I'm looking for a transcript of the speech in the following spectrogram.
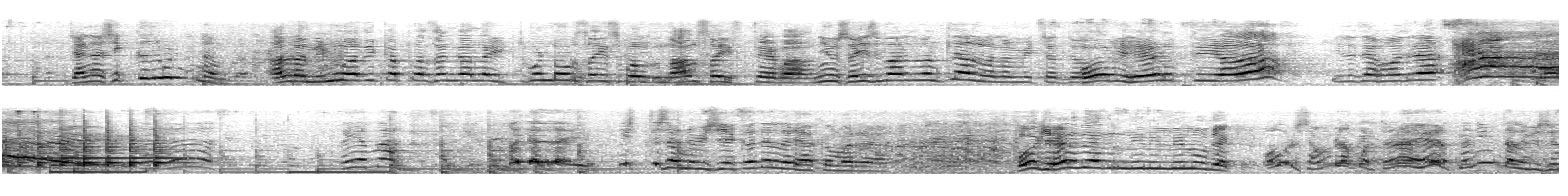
ಜನ ಸಿಕ್ಕಿದ್ರು ಉಂಟು ನಮ್ದು. ಅಲ್ಲ ನಿಮ್ಮ ಅಧಿಕ ಪ್ರಸಂಗ ಎಲ್ಲ ಇಟ್ಕೊಂಡವ್ರು ಸಹಿಸಬಹುದು ನಾವು ಸಹಿಸ್ತೇವ? ನೀವು ಸಹಿಸಬಾರ್ದು ಅಂತಲೇ ಅಲ್ವಾ ನಮ್ಮ ಇಟ್ಟದ್ದು? ಹೋಗಿ ಹೇಳುತ್ತೀಯಾ? ಇಲ್ಲದೆ ಹೋದ್ರೆ? ಅಯ್ಯಪ್ಪ ಅದೆಲ್ಲ ಇಷ್ಟು ಸಣ್ಣ ವಿಷಯಕ್ಕೆ ಅದೆಲ್ಲ ಯಾಕೆ ಮರ? ಹೋಗಿ ಹೇಳದೆ ಆದ್ರೆ ನೀನು ಇಲ್ಲಿ ನಿಲ್ಲುವುದು ಯಾಕೆ? ಅವ್ರು ಸಂಬಳ ಕೊಡ್ತಾರ ಹೇಳ್ತಾನೆ ನಿಂತಲ್ಲ ತಲೆ ವಿಷಯ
